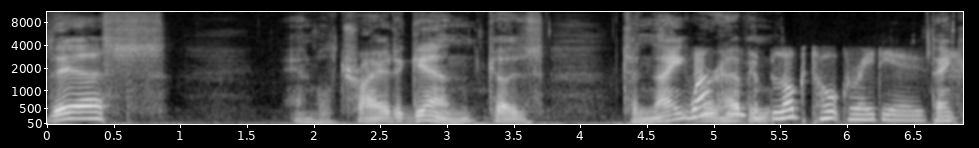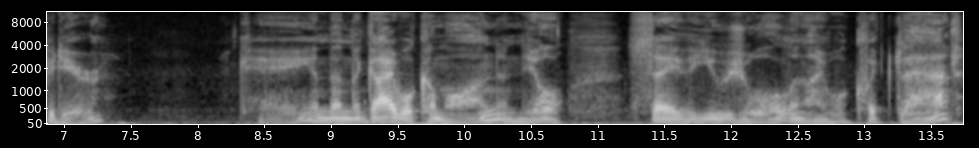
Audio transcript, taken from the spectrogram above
this and we'll try it again because tonight we're Welcome to. Blog Talk Radio. Thank you, dear. Okay, and then the guy will come on and he'll say the usual, and I will click that.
